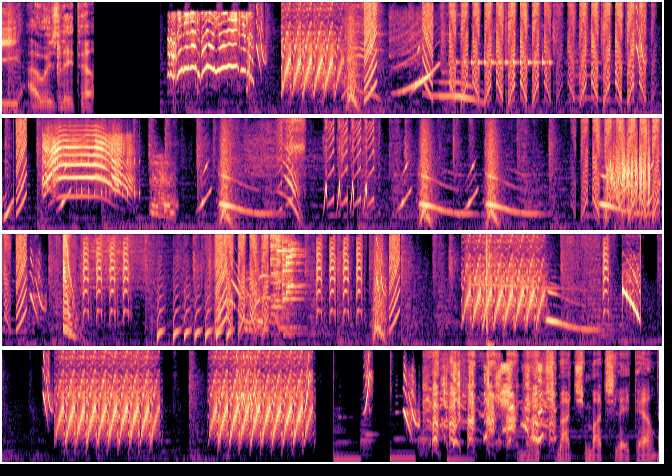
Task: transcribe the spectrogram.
Three hours later. Ah! much, much, much later.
